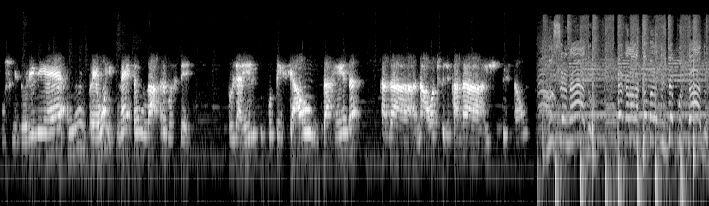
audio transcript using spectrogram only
o consumidor ele é, um, é único, né? Então não dá para você olhar ele com o potencial da renda cada, na ótica de cada instituição. No Senado, pega lá na Câmara dos Deputados.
